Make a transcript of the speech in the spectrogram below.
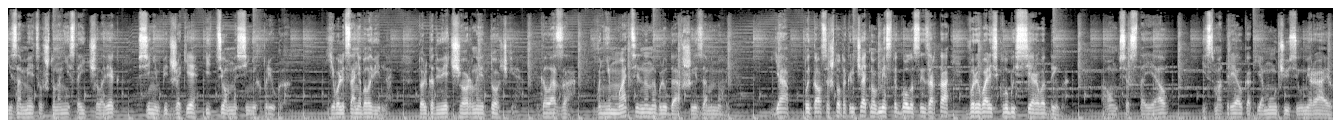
и заметил, что на ней стоит человек в синем пиджаке и темно-синих брюках. Его лица не было видно, только две черные точки, глаза, внимательно наблюдавшие за мной. Я пытался что-то кричать, но вместо голоса изо рта вырывались клубы серого дыма. А он все стоял и смотрел, как я мучаюсь и умираю,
